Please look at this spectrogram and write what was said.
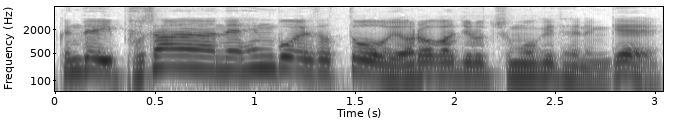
근데 이 부산의 행보에서 또 여러 가지로 주목이 되는 게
